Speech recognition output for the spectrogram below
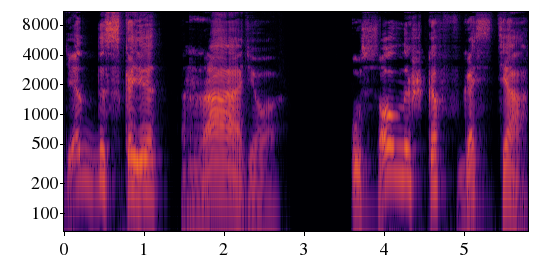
Дедовское радио. У солнышка в гостях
